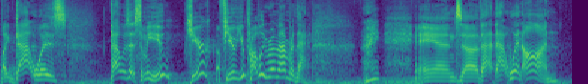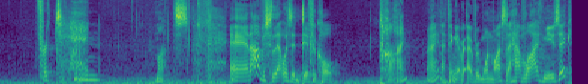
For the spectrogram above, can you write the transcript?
Like that was that was it. Some of you here, a few you probably remember that, right? And uh, that that went on for ten months, and obviously that was a difficult time, right? I think everyone wants to have live music,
